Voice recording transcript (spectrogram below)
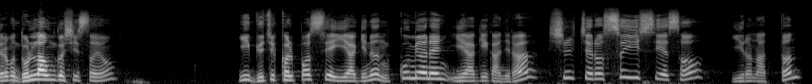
여러분 놀라운 것이 있어요. 이 뮤지컬 버스의 이야기는 꾸며낸 이야기가 아니라 실제로 스위스에서 일어났던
